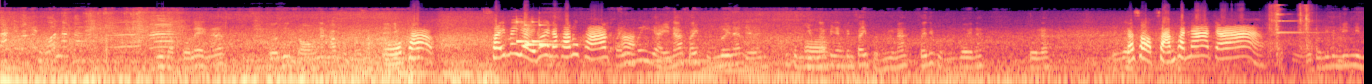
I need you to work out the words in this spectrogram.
อันนี้มันเป็นก้นนะคะ ดูกับ ตัวเลขนะ ตัวที่สองนะครับผมเป็นโอ้ผ้าไซส์ไม่ใหญ่ด้วยนะคะ ลูกค้าไซอะส์ไม่ใหญ่นะไซส์ผมเลยนะเดี๋ยวที่ผมหยิบอ๋นะอเป็นยังเป็นไซส์ผมอยู่นะไซส์ที่ผมเลยนะดูนะดูกระสอบสามพันห้าจ้าโอ้โหตัวนี้เป็นลินิน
